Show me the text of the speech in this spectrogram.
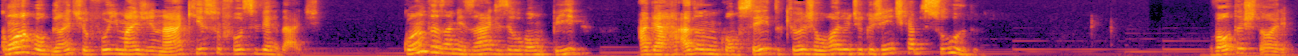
Com arrogante, eu fui imaginar que isso fosse verdade. Quantas amizades eu rompi agarrado num conceito que hoje eu olho e digo, gente, que absurdo. Volta à história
